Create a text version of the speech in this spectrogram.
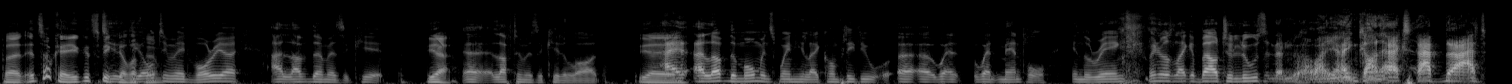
but it's okay. You could speak Dude, ill of the him. Ultimate Warrior. I loved them as a kid. Yeah, Uh, I loved him as a kid a lot. yeah, yeah. I, I love the moments when he like completely uh, uh, went went mental in the ring when he was like about to lose and then no I ain't gonna accept that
